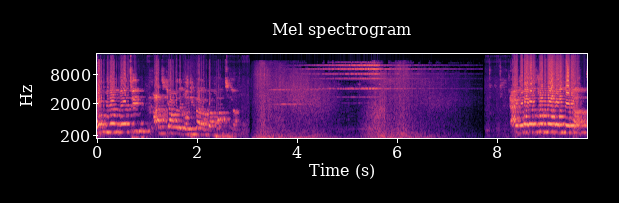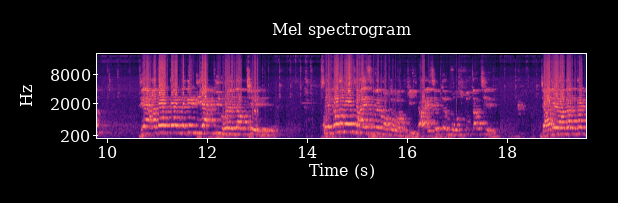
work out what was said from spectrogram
সংবিধান পেয়েছি। আজকে আমাদের অধিকার আমরা পাচ্ছি না। হয়ে যাচ্ছে। সেখানে বলছে এর মতামত কি? তো প্রস্তুত আছে। যাদের আধার কার্ড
